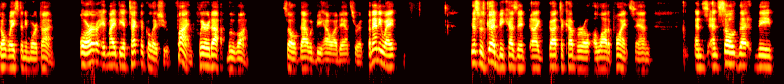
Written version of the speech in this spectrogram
Don't waste any more time or it might be a technical issue. Fine, clear it up, move on. So that would be how I'd answer it. But anyway, this was good because it I got to cover a, a lot of points. And and and so the the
